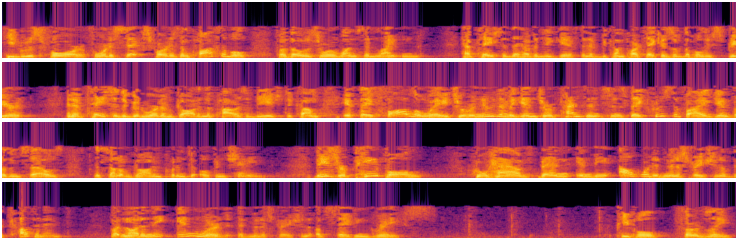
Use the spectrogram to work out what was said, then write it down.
Hebrews 4, 4 to 6. For it is impossible for those who were once enlightened, have tasted the heavenly gift, and have become partakers of the Holy Spirit, and have tasted the good word of God and the powers of the age to come, if they fall away, to renew them again to repentance, since they crucify again for themselves the Son of God and put him to open shame. These are people who have been in the outward administration of the covenant, but not in the inward administration of saving grace. People, thirdly,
